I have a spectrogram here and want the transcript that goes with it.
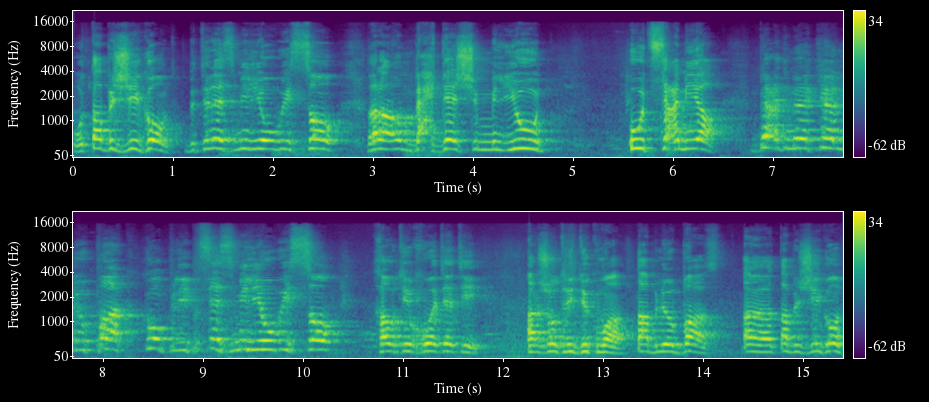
وال table gigogne ب 13 مليون و800 راهم ب 11 مليون و900 بعد ما كان le pack complet ب 16 مليون و800 خوتي وخواتاتي argenterie de coin table basse table gigogne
